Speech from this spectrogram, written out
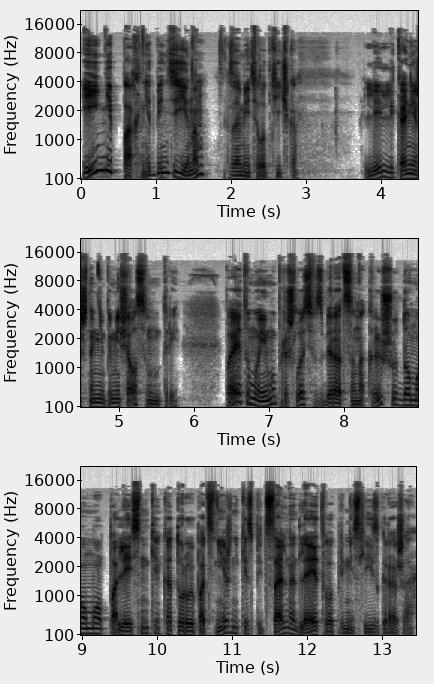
«И не пахнет бензином», — заметила птичка. Лилли, конечно, не помещался внутри, поэтому ему пришлось взбираться на крышу дома Мо по лесенке, которую подснежники специально для этого принесли из гаража.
